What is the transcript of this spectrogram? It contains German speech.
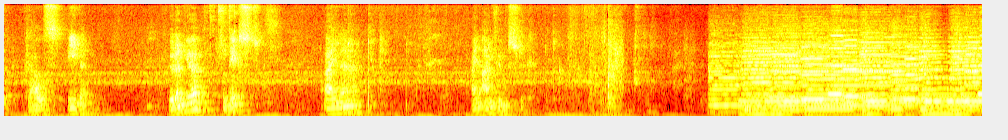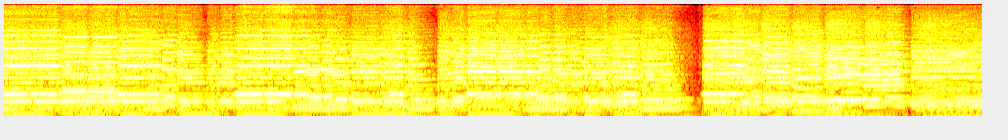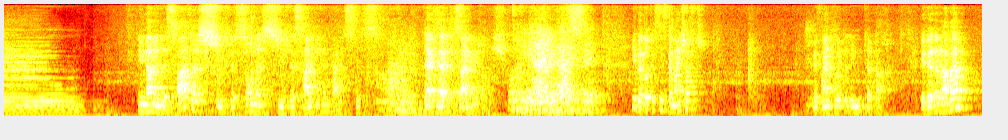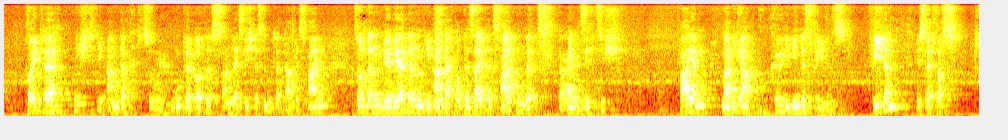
Klaus Bede. Hören wir zunächst eine, ein Einführungsstück. Vaters und des Sohnes und des Heiligen Geistes. Amen. Der Herr sei mit euch. Und mit deinem Geiste. Liebe Gottesdienstgemeinschaft, wir feiern heute den Muttertag. Wir werden aber heute nicht die Andacht zu Mutter Gottes anlässlich des Muttertages feiern, sondern wir werden die Andacht auf der Seite 273 feiern Maria, Königin des Friedens. Frieden ist etwas,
